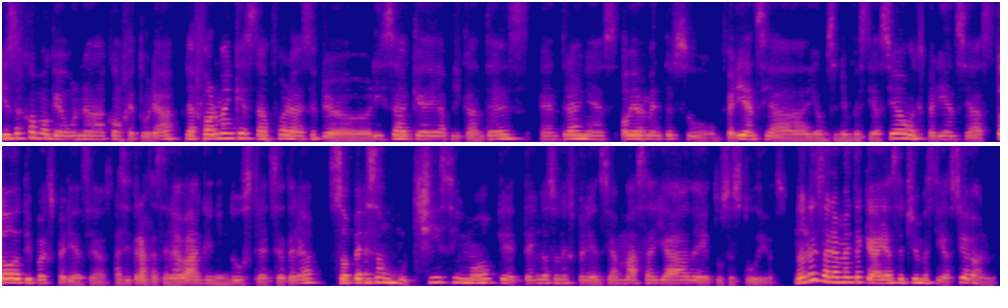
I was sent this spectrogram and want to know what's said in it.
y esto es como que una conjetura, la forma en que Stanford a veces prioriza qué aplicantes entran es obviamente su experiencia, digamos, en investigación, experiencias, todo tipo de experiencias, así trabajas en la banca, en industria, etcétera, sopesan muchísimo que tengas una experiencia más allá de tus estudios. No necesariamente que hayas hecho investigación,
